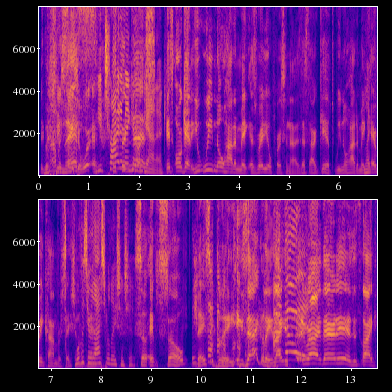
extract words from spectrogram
the, The conversation. We're, You try the to make it organic. It's organic. You, we know how to make as radio personalities. That's our gift. We know how to make Like, every conversation. What was your last relationship? So it so basically exactly like right there it is. It's like,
